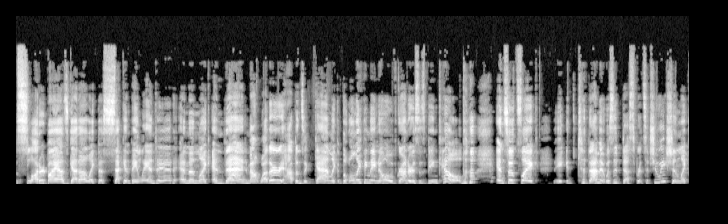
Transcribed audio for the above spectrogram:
slaughtered by Azgeda like the second they landed, and then like, and then Mount Weather it happens again. Like the only thing they know of Grounders is being killed, and so it's like it, to them it was a desperate situation. Like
